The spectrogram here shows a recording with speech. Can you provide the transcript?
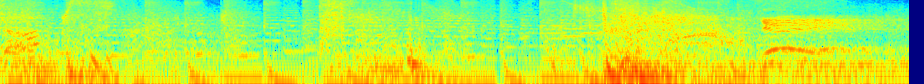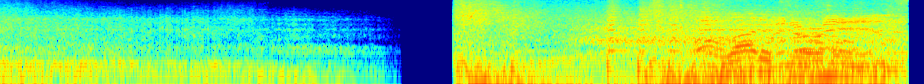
Game! Oh, right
